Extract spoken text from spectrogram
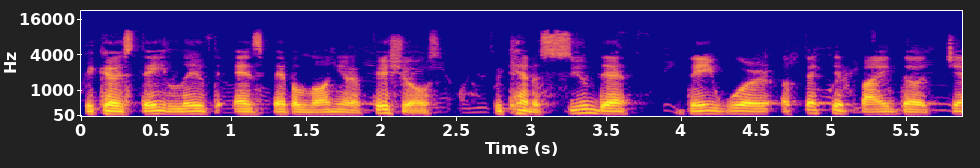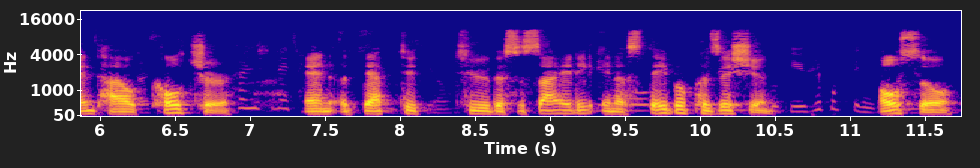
Because they lived as Babylonian officials, we can assume that they were affected by the Gentile culture and adapted to the society in a stable position. Also,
